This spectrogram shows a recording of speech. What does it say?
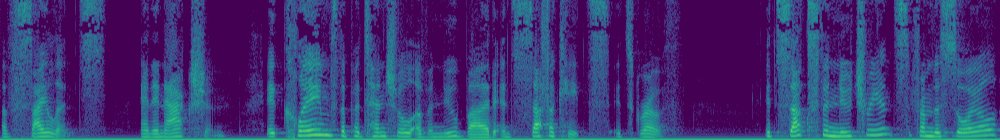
of silence and inaction. It claims the potential of a new bud and suffocates its growth. It sucks the nutrients from the soil,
